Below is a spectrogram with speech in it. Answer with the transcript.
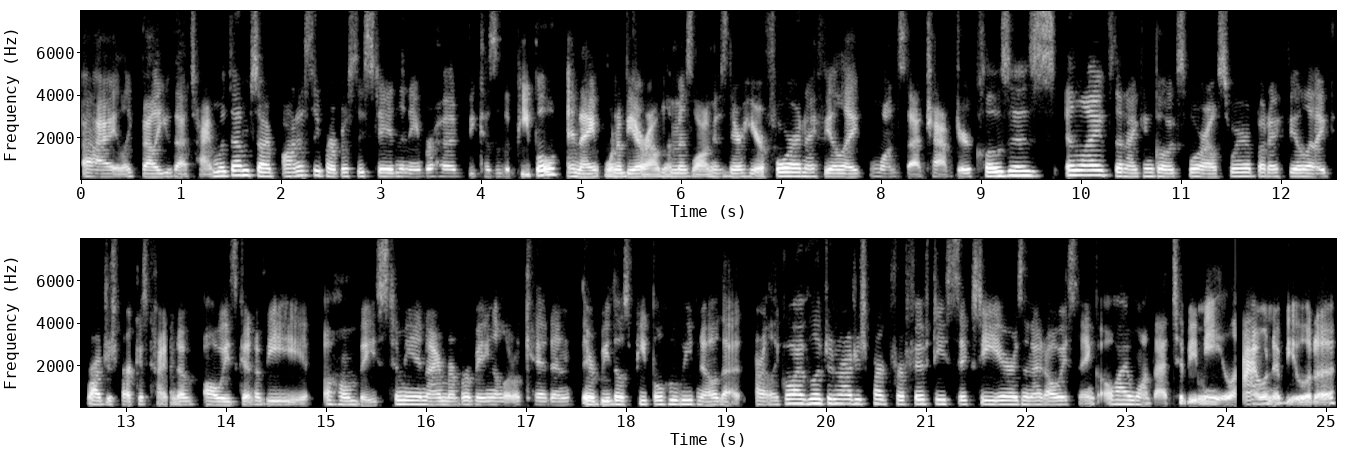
I like value that time with them. So I honestly purposely stay in the neighborhood because of the people and I want to be around them as long as they're here for. And I feel like once that chapter closes in life, then I can go explore elsewhere. But I feel like Rogers Park is kind of always going to be a home base to me. And I remember being a little kid and there'd be those people who we know that are like, oh, I've lived in Rogers Park for 50, 60 years. And I'd always think, oh, I want that to be me. Like, I want to be able to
